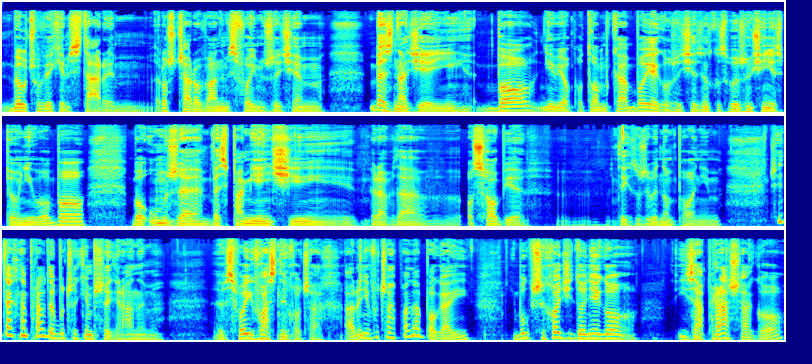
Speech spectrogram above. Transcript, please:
Był człowiekiem starym, rozczarowanym swoim życiem, bez nadziei, bo nie miał potomka, bo jego życie w związku z powyższym się nie spełniło, bo, bo umrze bez pamięci, prawda, o sobie, tych, którzy będą po nim. Czyli tak naprawdę był człowiekiem przegranym w swoich własnych oczach, ale nie w oczach Pana Boga. I, i Bóg przychodzi do niego i zaprasza go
